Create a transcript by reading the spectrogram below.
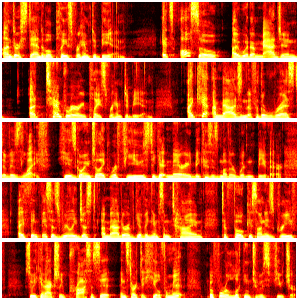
understandable place for him to be in. It's also, I would imagine, a temporary place for him to be in. I can't imagine that for the rest of his life, he is going to like refuse to get married because his mother wouldn't be there. I think this is really just a matter of giving him some time to focus on his grief so he can actually process it and start to heal from it before looking to his future.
